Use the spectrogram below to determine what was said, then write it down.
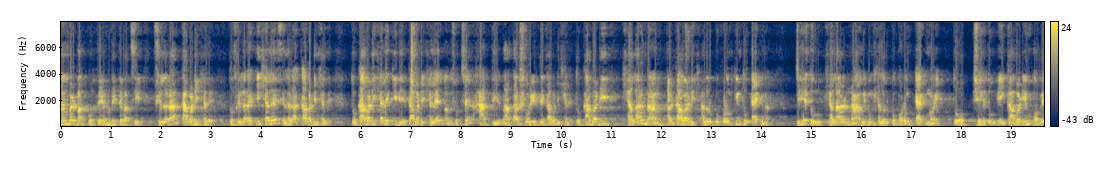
নাম্বার বাক্যতে আমরা দেখতে পাচ্ছি, ছেলেরা কাবাডি খেলে। তো ছেলেরা কি খেলে? ছেলেরা কাবাডি খেলে। তো কাবাডি খেলে কি দিয়ে? কাবাডি খেলে মানুষ হচ্ছে হাত দিয়ে বা তার শরীর দিয়ে কাবাডি খেলে। তো কাবাডি খেলার নাম আর কাবাডি খেলার উপকরণ কিন্তু এক না। যেহেতু খেলার নাম এবং খেলার উপকরণ এক নয়, তো সেহেতু এই কাবাডিও হবে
